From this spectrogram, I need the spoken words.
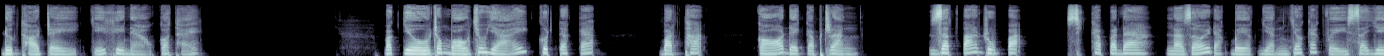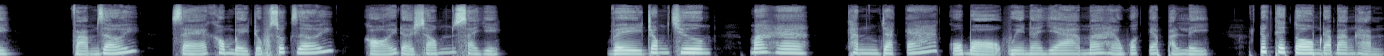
được thọ trì chỉ khi nào có thể. Mặc dù trong bộ chú giải Kuttaka Bhattha có đề cập rằng Jatarupa Sikkhapada là giới đặc biệt dành cho các vị sa di. Phạm giới sẽ không bị trục xuất giới khỏi đời sống sa di. Vì trong chương Maha Khandaka của bộ Vinaya Mahawakapali, Đức Thế Tôn đã ban hành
